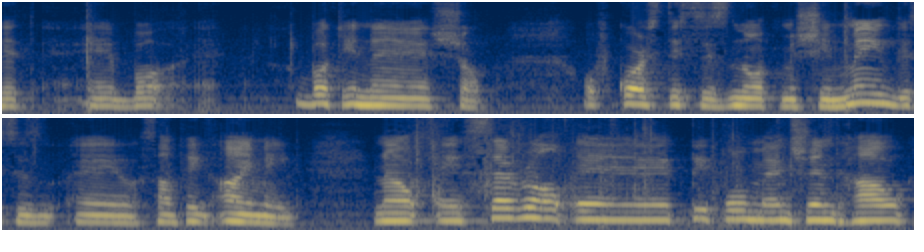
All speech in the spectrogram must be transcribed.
that uh, bought, in a shop. Of course this is not machine made, this is uh, something I made. Now, uh, several uh, people mentioned how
